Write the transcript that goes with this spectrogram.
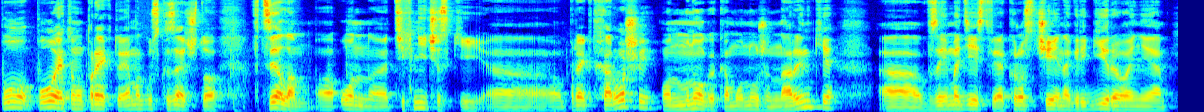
по, по этому проекту я могу сказать, что в целом а, он а, технический проект хороший, он много кому нужен на рынке. Взаимодействие, кросс-чейн, агрегирование –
